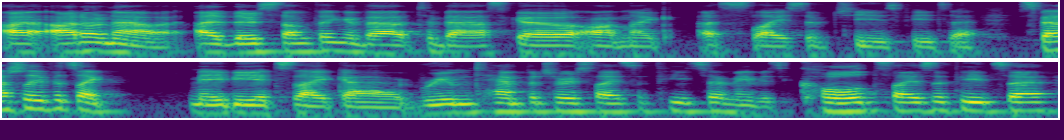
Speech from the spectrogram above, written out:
I, I don't know. I, there's something about Tabasco on like a slice of cheese pizza, especially if it's like maybe it's like a room temperature slice of pizza, maybe it's a cold slice of pizza.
